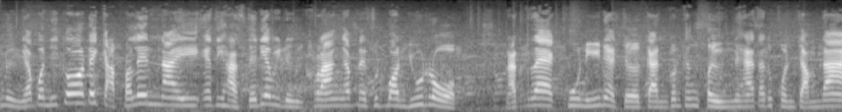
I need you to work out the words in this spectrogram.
2-1 ครับ วันนี้ก็ได้กลับมาเล่นในเอติฮัดสเตเดียมอีกหนึ่งครั้งครับ ในฟุตบอลยุโรป นัดแรกคู่นี้เนี่ยเจอกันค่อนข้างตึงนะฮะถ้าทุกคนจำได้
